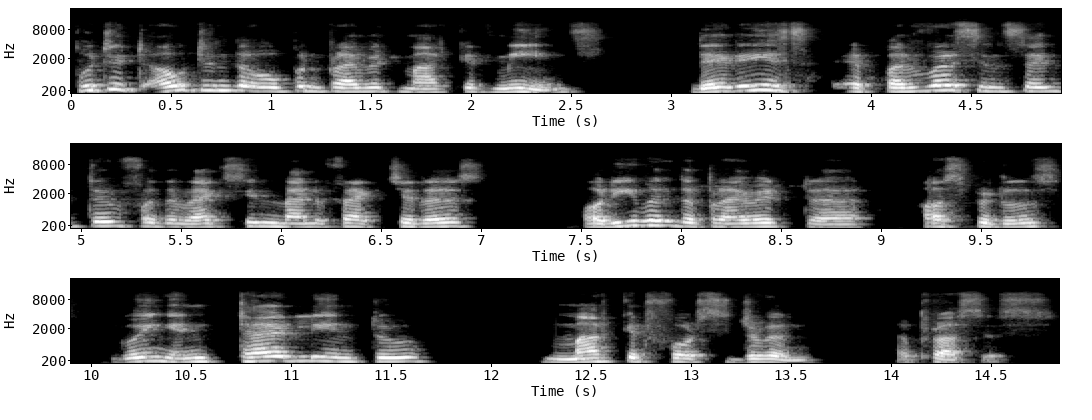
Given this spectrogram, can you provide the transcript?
put it out in the open private market means there is a perverse incentive for the vaccine manufacturers or even the private uh, hospitals going entirely into market force driven uh, process.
